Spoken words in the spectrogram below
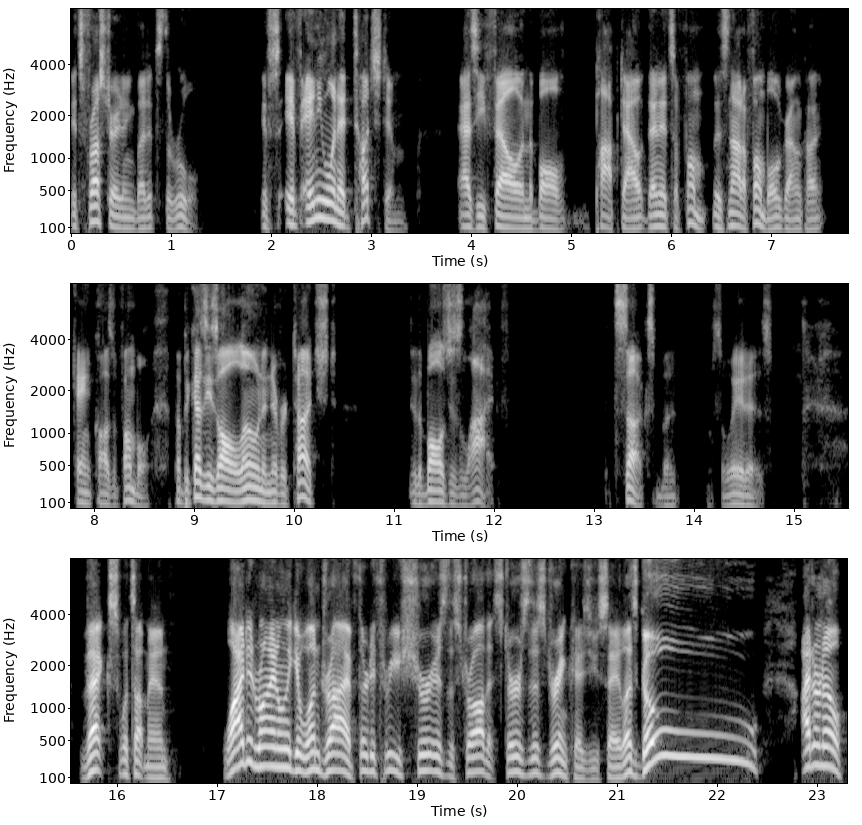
It's frustrating, but it's the rule. If if anyone had touched him as he fell and the ball popped out, then it's a fumble. It's not a fumble. Ground can't cause a fumble. But because he's all alone and never touched, the ball's just live. It sucks, but it's the way it is. Vex, what's up, man? Why did Rhyan only get one drive? 33 sure is the straw that stirs this drink, as you say. Let's go. I don't know.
